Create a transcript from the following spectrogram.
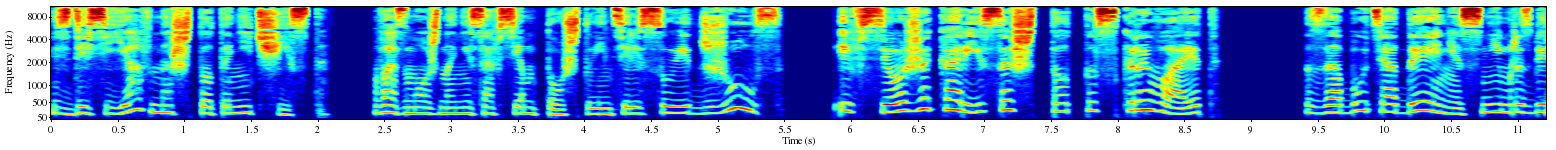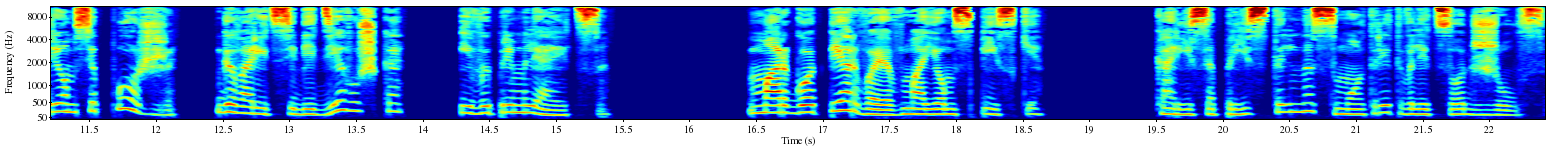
Здесь явно что-то нечисто. Возможно, не совсем то, что интересует Джулс, и все же Кариса что-то скрывает. Забудь о Дэне, с ним разберемся позже говорит себе девушка и выпрямляется. Марго первая в моем списке. Кариса пристально смотрит в лицо Джулс.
